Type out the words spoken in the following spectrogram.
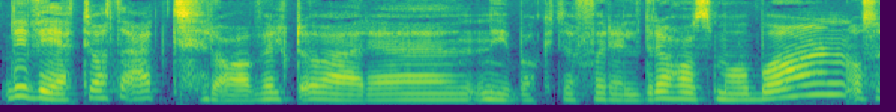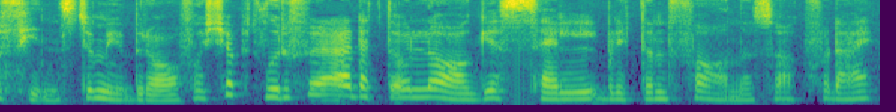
Vi vet jo at det er travelt å være nybakte foreldre, ha små barn, og så finnes det jo mye bra å få kjøpt. Hvorfor er dette å lage selv blitt en fanesak for deg?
